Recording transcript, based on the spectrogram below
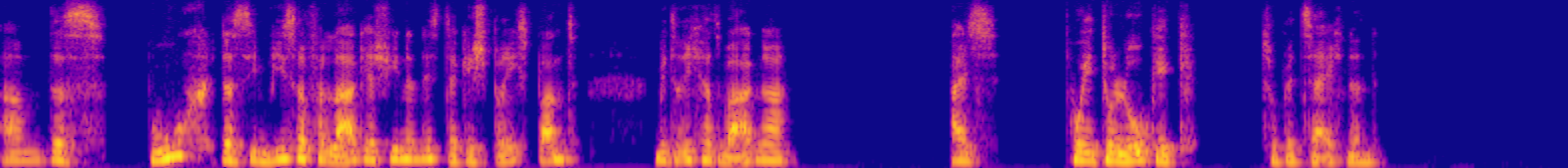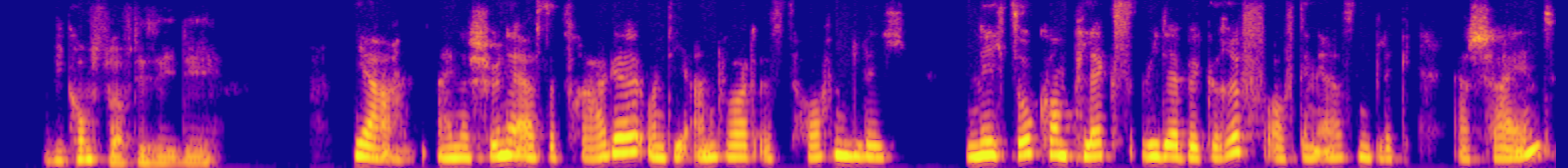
ähm, das Buch, das im Visa Verlag erschienen ist, der Gesprächsband mit Richard Wagner, als Poetologik zu bezeichnen. Wie kommst du auf diese Idee? Ja, eine schöne erste Frage und die Antwort ist hoffentlich nicht so komplex, wie der Begriff auf den ersten Blick erscheint.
